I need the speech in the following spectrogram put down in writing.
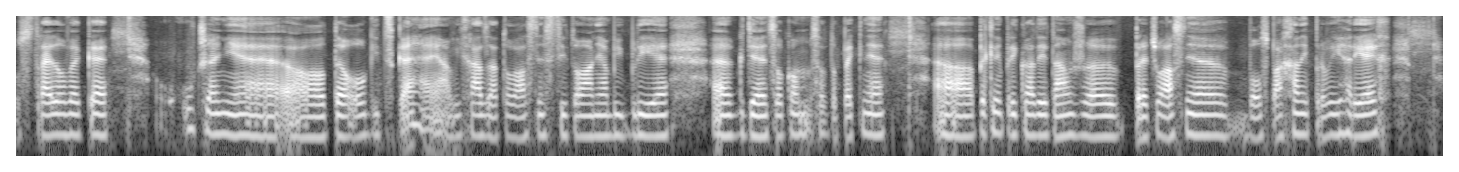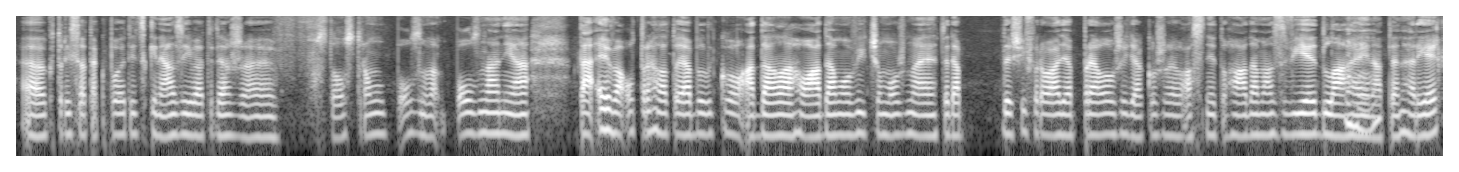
stredoveké učenie o, teologické hej, a vychádza to vlastne z citovania Biblie, e, kde celkom sa to pekne, e, pekný príklad je tam, že prečo vlastne bol spáchaný prvý hriech, e, ktorý sa tak poeticky nazýva, teda, že z toho stromu pozna, poznania tá Eva otrhla to jablko a dala ho Adamovi, čo môžeme teda dešifrovať a preložiť, ako že vlastne toho Adama zviedla uh-huh. hej, mhm. na ten hriech.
